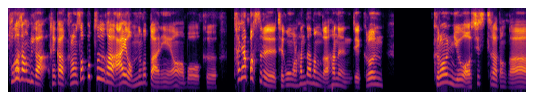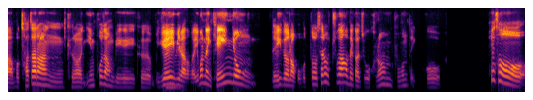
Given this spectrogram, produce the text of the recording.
부가 장비가 그러니까 그런 서포트가 아예 없는 것도 아니에요. 뭐 그 탄약 박스를 제공을 한다던가 하는 이제 그런 그런 유 어시스트라던가 뭐 자잘한 그런 info 장비 그 UAV라던가 이번엔 개인용 레이더라고 뭐 또 새로 추가가 돼가지고 그런 부분도 있고 해서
